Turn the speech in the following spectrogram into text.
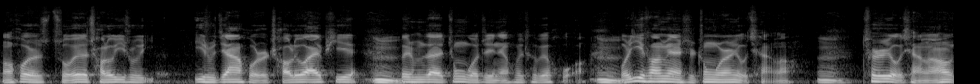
啊？或者所谓的潮流艺术艺术家或者潮流 IP，嗯为什么在中国这几年会特别火？嗯我一方面是中国人有钱了。嗯确实有钱了，然后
